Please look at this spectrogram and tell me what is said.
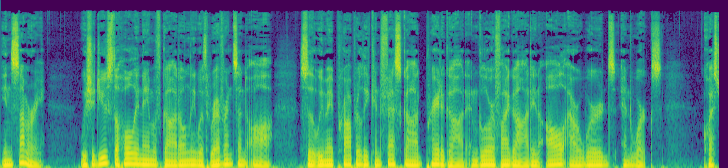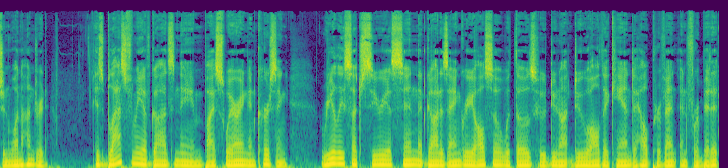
in summary, we should use the holy name of God only with reverence and awe, so that we may properly confess God, pray to God, and glorify God in all our words and works. Question 100. Is blasphemy of God's name by swearing and cursing really such serious sin that God is angry also with those who do not do all they can to help prevent and forbid it?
